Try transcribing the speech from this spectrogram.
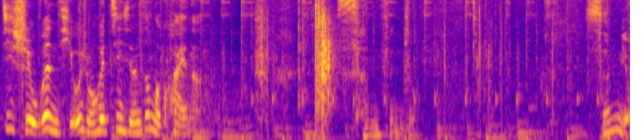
计时有问题，为什么会进行的这么快呢？三分钟，三秒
